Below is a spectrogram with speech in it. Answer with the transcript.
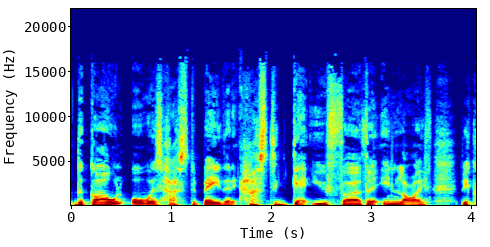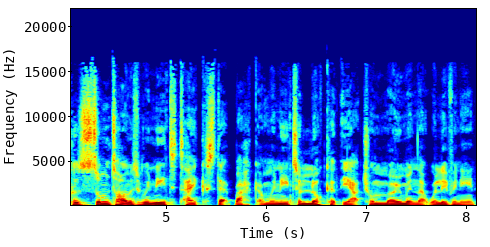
the goal always has to be that it has to get you further in life because sometimes we need to take a step back and we need to look at the actual moment that we're living in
